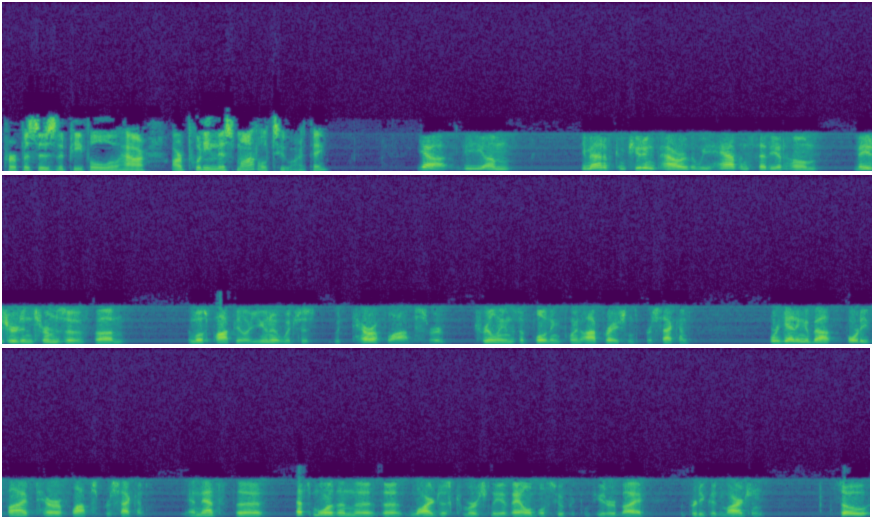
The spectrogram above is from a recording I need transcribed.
purposes that people are, are putting this model to, aren't they? Yeah, the, um, the amount of computing power that we have in SETI at home, measured in terms of um, the most popular unit, which is with teraflops or trillions of floating point operations per second, we're getting about 45 teraflops per second, and that's the that's more than the, the largest commercially available supercomputer by a pretty good margin. So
